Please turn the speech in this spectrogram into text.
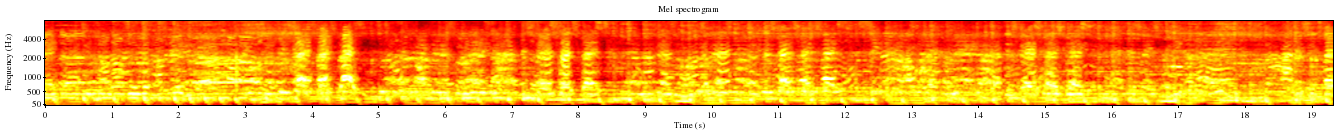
Nathan.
